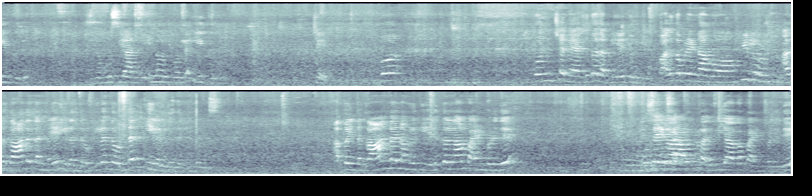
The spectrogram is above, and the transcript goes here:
ஈர்க்குது. இந்த ஊசியானது இன்னொரு பொருளை ஈர்க்குது. சரி. இப்போ கொஞ்ச நேரத்துக்கு அது அப்படியே தொங்கிடும் அதுக்கப்புறம் என்ன ஆகும்? கீழே அது காந்தத்தன்மையை இழந்துரும். இழந்த உடனே கீழே விழுது. இந்த ஊசி அப்ப இந்த காந்தம் நம்மளுக்கு எதுக்கெல்லாம் பயன்படுது? திசைகாட்டும் கருவியாக பயன்படுது.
